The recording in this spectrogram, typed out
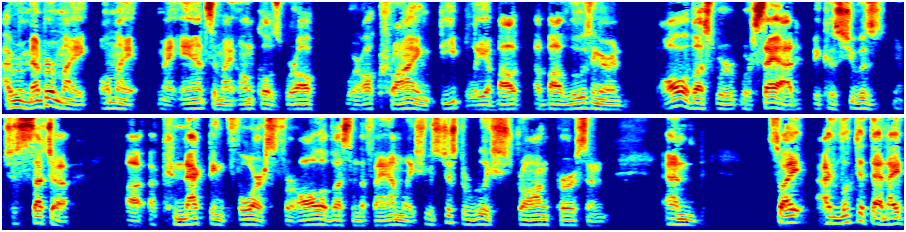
I remember my all my my aunts and my uncles were all were all crying deeply about about losing her, and all of us were were sad because she was just such a a, a connecting force for all of us in the family. She was just a really strong person, and so I, I looked at that and I,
